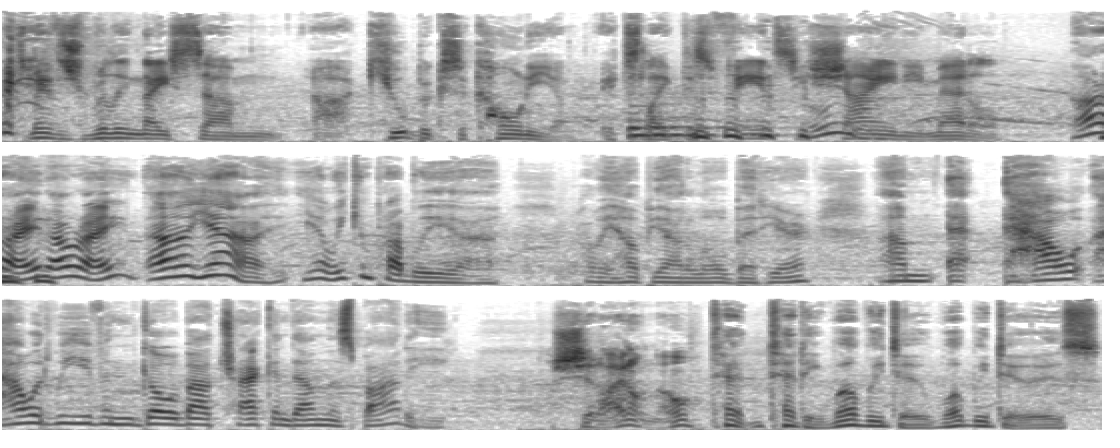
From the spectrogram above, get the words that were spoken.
It's made of this really nice um, uh, cubic zirconium. It's like this fancy, shiny metal. All right, all right. Uh, yeah, yeah. We can probably uh, probably help you out a little bit here. Um, how how would we even go about tracking down this body? Shit, I don't know. Ted, Teddy, what we do, what we do is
